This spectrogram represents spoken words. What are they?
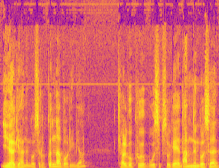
이야기하는 것으로 끝나버리면 결국 그 모습 속에 남는 것은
